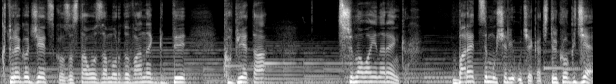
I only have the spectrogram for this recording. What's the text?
którego dziecko zostało zamordowane, gdy kobieta trzymała je na rękach. Bareccy musieli uciekać. Tylko gdzie?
